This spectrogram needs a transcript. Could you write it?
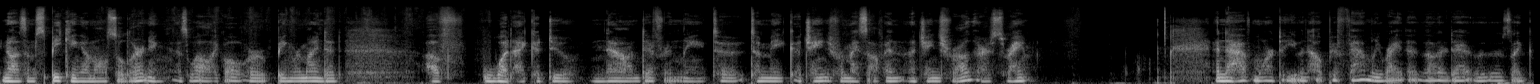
you know, as I'm speaking, I'm also learning as well. Like, oh, or being reminded of what I could do now differently to, to make a change for myself and a change for others, right? And to have more to even help your family, right? The other day there was like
